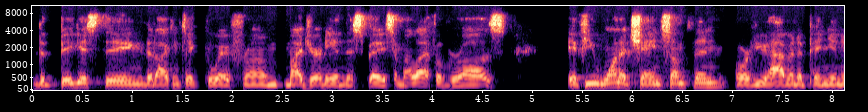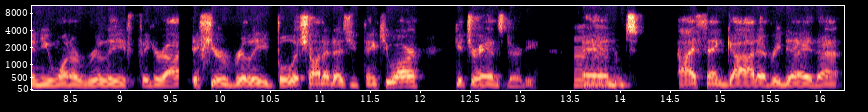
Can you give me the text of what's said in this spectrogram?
the biggest thing that I can take away from my journey in this space and my life overall is if you want to change something or if you have an opinion and you want to really figure out if you're really bullish on it as you think you are, get your hands dirty. Mm-hmm. And I thank God every day that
